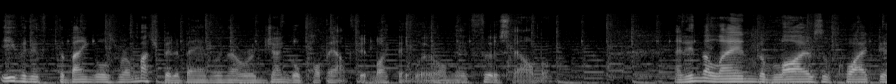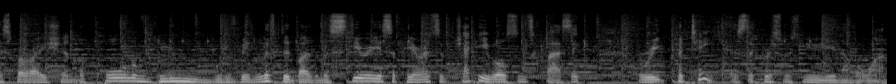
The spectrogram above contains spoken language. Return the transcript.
even if the Bangles were a much better band when they were a jangle pop outfit like they were on their first album and in the land of lives of quiet desperation, the pall of gloom would have been lifted by the mysterious appearance of Jackie Wilson's classic Reet Petite as the Christmas New Year number one.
